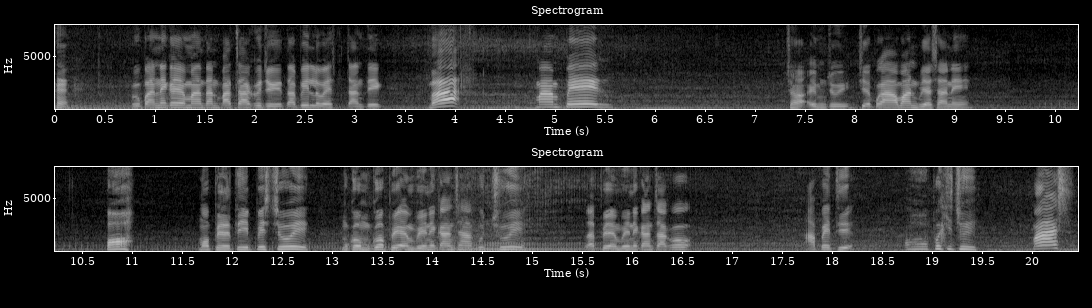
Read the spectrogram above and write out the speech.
Rupanya kayak mantan pacarku cuy, tapi luwes cantik. Mbak, mampir. Jaim cuy, jek perawan biasa nih. Poh, mobil tipis cuy. Muga-muga BMW ini kancaku cuy. Lah BMW ini kancaku apa di oh iki cuy? Mas!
